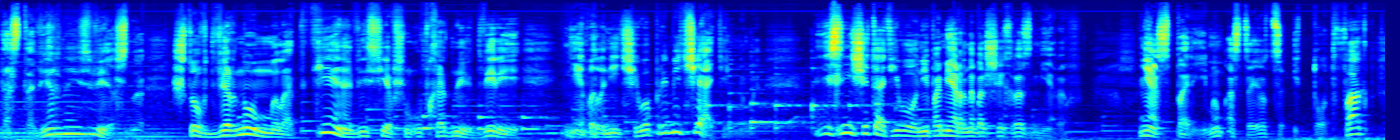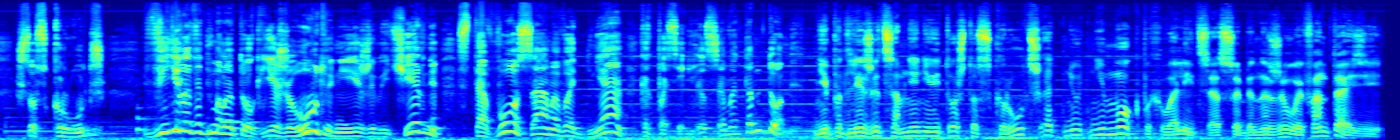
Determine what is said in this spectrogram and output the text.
достоверно известно, что в дверном молотке, висевшем у входных дверей, не было ничего примечательного, если не считать его непомерно больших размеров. Неоспоримым остается и тот факт, что Скрудж видел этот молоток ежеутренне, ежевечерне с того самого дня, как поселился в этом доме. Не подлежит сомнению и то, что Скрудж отнюдь не мог похвалиться особенно живой фантазией.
